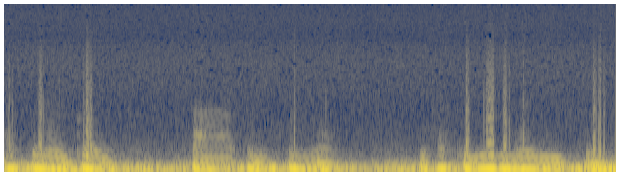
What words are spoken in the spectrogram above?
พระเจ้าตาเป็นผู้ที่พัฒนาในสิ่ง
